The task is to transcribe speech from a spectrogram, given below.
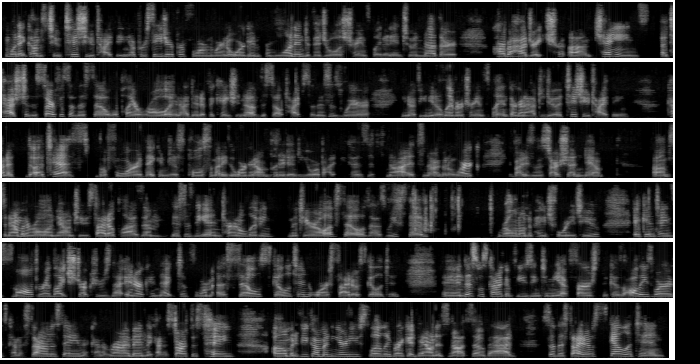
when it comes to tissue typing, a procedure performed where an organ from one individual is transplanted into another. Carbohydrate tr- um, chains attached to the surface of the cell will play a role in identification of the cell type. So this is where, you know, if you need a liver transplant, they're going to have to do a tissue typing kind of a test before they can just pull somebody's organ out and put it into your body because if not, it's not going to work. Your body's going to start shutting down. Um, so now I'm going to roll on down to cytoplasm. This is the internal living material of cells, as we've said. Rolling on to page 42, it contains small thread-like structures that interconnect to form a cell skeleton or a cytoskeleton. And this was kind of confusing to me at first because all these words kind of sound the same, they're kind of rhyming, they kind of start the same. Um, but if you come in here and you slowly break it down, it's not so bad. So the cytoskeleton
